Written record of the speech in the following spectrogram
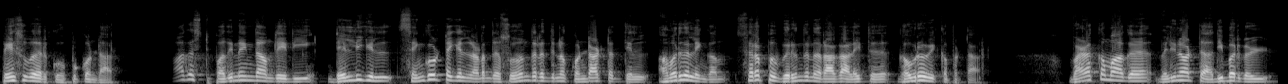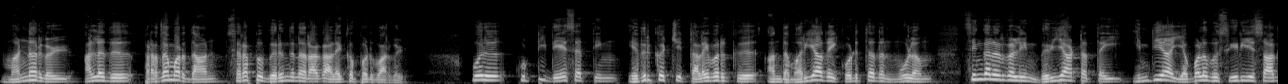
பேசுவதற்கு ஒப்புக்கொண்டார். ஆகஸ்ட் பதினைந்தாம் தேதி டெல்லியில் செங்கோட்டையில் நடந்த சுதந்திர தின கொண்டாட்டத்தில் அமிர்தலிங்கம் சிறப்பு விருந்தினராக அழைத்து கௌரவிக்கப்பட்டார். வழக்கமாக வெளிநாட்டு அதிபர்கள் மன்னர்கள் அல்லது பிரதமர் தான் சிறப்பு விருந்தினராக அழைக்கப்படுவார்கள். ஒரு குட்டி தேசத்தின் எதிர்க்கட்சி தலைவருக்கு அந்த மரியாதை கொடுத்ததன் மூலம் சிங்களர்களின் வெறியாட்டத்தை இந்தியா எவ்வளவு சீரியஸாக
